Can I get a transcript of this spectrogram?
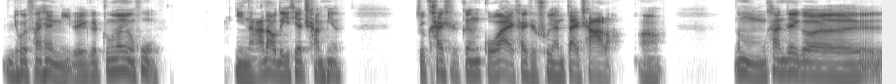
你就会发现你的一个终端用户，你拿到的一些产品就开始跟国外开始出现代差了啊。那么我们看这个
